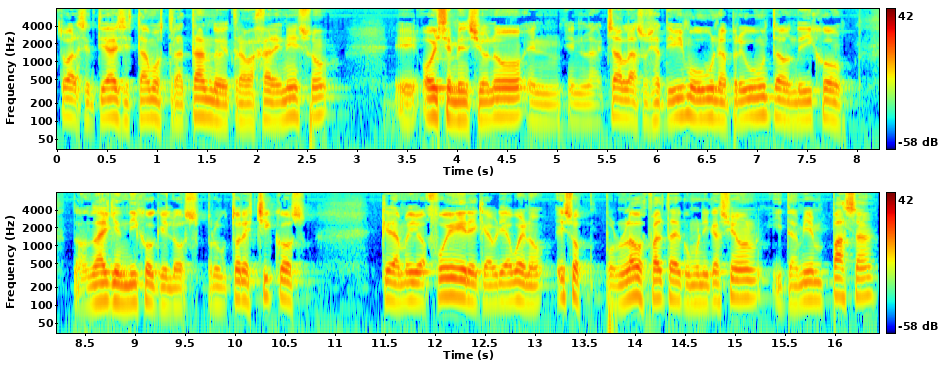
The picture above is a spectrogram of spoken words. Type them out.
Todas las entidades estamos tratando de trabajar en eso. Eh, hoy se mencionó en, en, la charla de asociativismo, hubo una pregunta donde dijo, donde alguien dijo que los productores chicos quedan medio afuera y que habría, bueno, eso por un lado es falta de comunicación y también pasa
